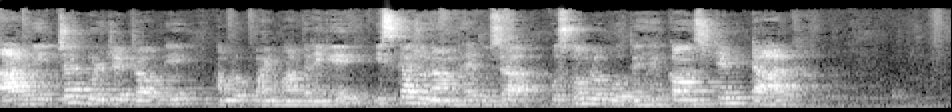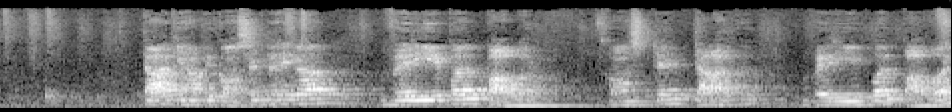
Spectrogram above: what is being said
आर्मेचर वोल्टेज ड्रॉप में हम लोग पॉइंट मार्क करेंगे। इसका जो नाम है दूसरा, उसको हम लोग बोलते हैं कांस्टेंट टार्क। टार्क यहाँ पे कांस्टेंट रहेगा। Variable power. Constant torque variable power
